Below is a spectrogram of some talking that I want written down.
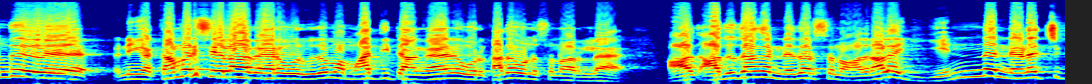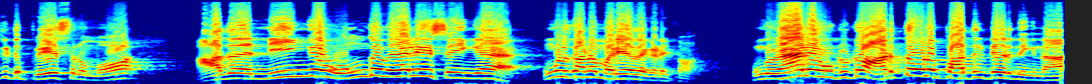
வந்து நீங்கள் கமர்ஷியலாக வேற ஒரு விதமாக மாற்றிட்டாங்கன்னு ஒரு கதை ஒன்று சொன்னார்ல. அது அதுதாங்க நிதர்சனம். அதனால என்ன நினைச்சுக்கிட்டு பேசுறோமோ அதை நீங்க உங்க வேலையை செய்யுங்க. உங்களுக்கான மரியாதை கிடைக்கும். உங்க வேலையை விட்டுட்டு அடுத்தவனை பார்த்துக்கிட்டே இருந்தீங்கன்னா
